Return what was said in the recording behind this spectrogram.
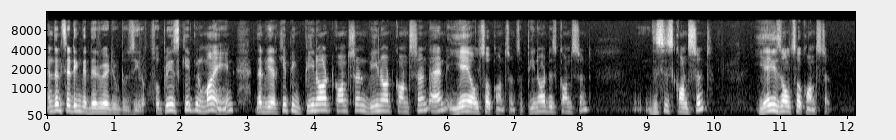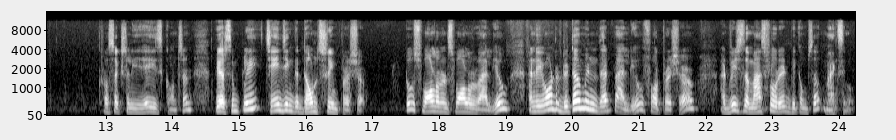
and then setting the derivative to 0. So, please keep in mind that we are keeping P naught constant, V naught constant and A also constant. So, P naught is constant, this is constant, A is also constant, cross sectionally A is constant. We are simply changing the downstream pressure to smaller and smaller value and we want to determine that value for pressure at which the mass flow rate becomes a maximum.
